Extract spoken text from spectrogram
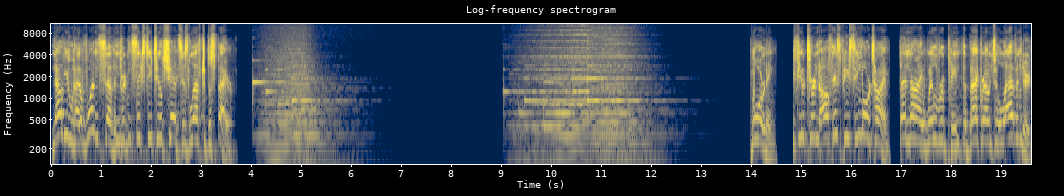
Now you have 1762 chances left to spare. Warning. If you turn off this PC more time, then I will repaint the background to lavender.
